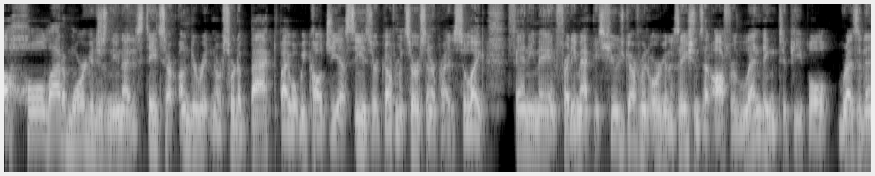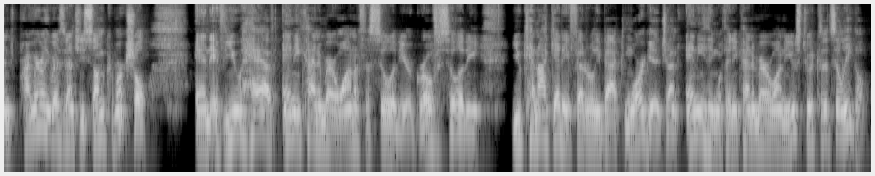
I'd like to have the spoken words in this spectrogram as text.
a whole lot of mortgages in the United States are underwritten or sort of backed by what we call GSEs or government service enterprises. So like Fannie Mae and Freddie Mac, these huge government organizations that offer lending to people, resident, primarily residentially, some commercial. And if you have any kind of marijuana facility or grow facility, you cannot get a federally backed mortgage on anything with any kind of marijuana use to it because it's illegal.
